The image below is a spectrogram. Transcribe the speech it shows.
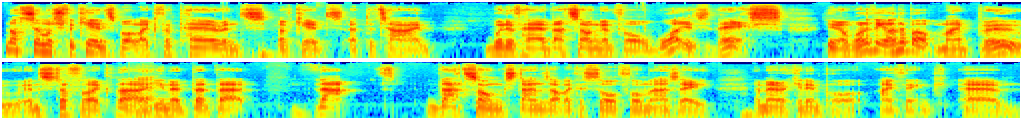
not so much for kids, but like for parents of kids at the time, would have heard that song and thought, "What is this? You know, what are they on about? My boo and stuff like that." Yeah. You know that that that that song stands out like a sore thumb as a American import. I think. Um,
